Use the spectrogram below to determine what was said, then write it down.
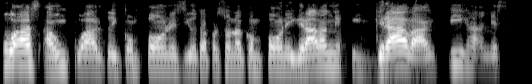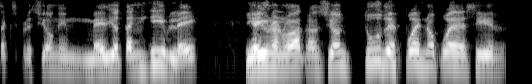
vas a un cuarto y compones y otra persona compone y graban y graban, fijan esa expresión en medio tangible y hay una nueva canción, tú después no puedes decir,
